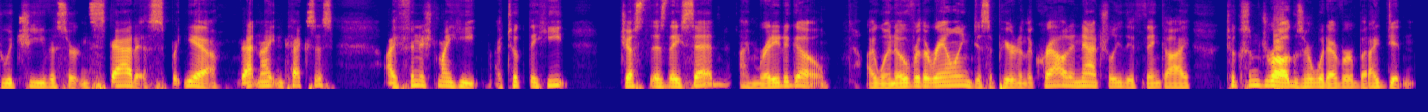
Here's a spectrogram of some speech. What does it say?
to achieve a certain status. But yeah, that night in Texas, I finished my heat. I took the heat just as they said, I'm ready to go. I went over the railing, disappeared in the crowd, and naturally they think I took some drugs or whatever, but I didn't.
